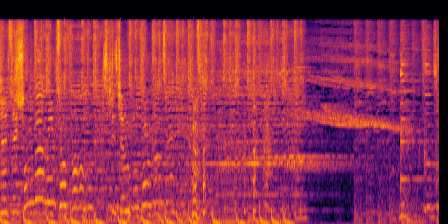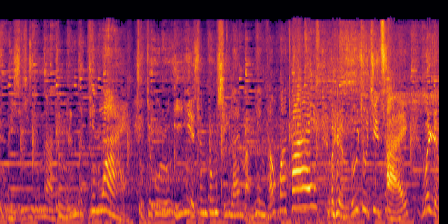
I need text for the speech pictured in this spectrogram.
这最深的民族风，是整片天空最美。你心中那动人的天籁，就如一夜春风袭来，满面桃花开。我忍不住去采，我忍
